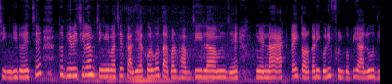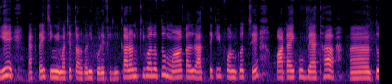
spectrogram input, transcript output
চিংড়ি রয়েছে। তো ভেবেছিলাম চিংড়ি মাছের কালিয়া করব, তারপর ভাবছিলাম যে না, একটাই তরকারি করি, ফুলকপি, আলু দিয়ে একটাই চিংড়ি মাছের তরকারি করে ফেলি। কারণ কি বলো তো মা কাল রাত থেকেই ফোন করছে পাটায় খুব ব্যথা তো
